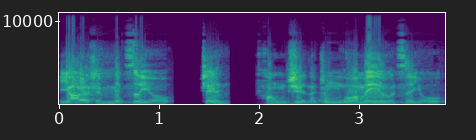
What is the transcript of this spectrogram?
要什么自由？朕统治的中国没有自由。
